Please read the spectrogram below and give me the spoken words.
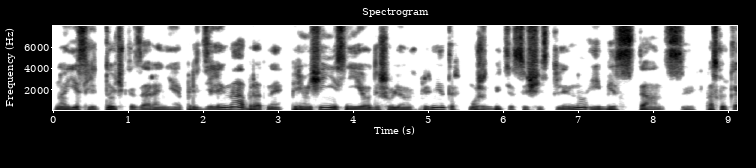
но если точка заранее определена, обратное перемещение с нее одушевленных предметов может быть осуществлено и без станции, поскольку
